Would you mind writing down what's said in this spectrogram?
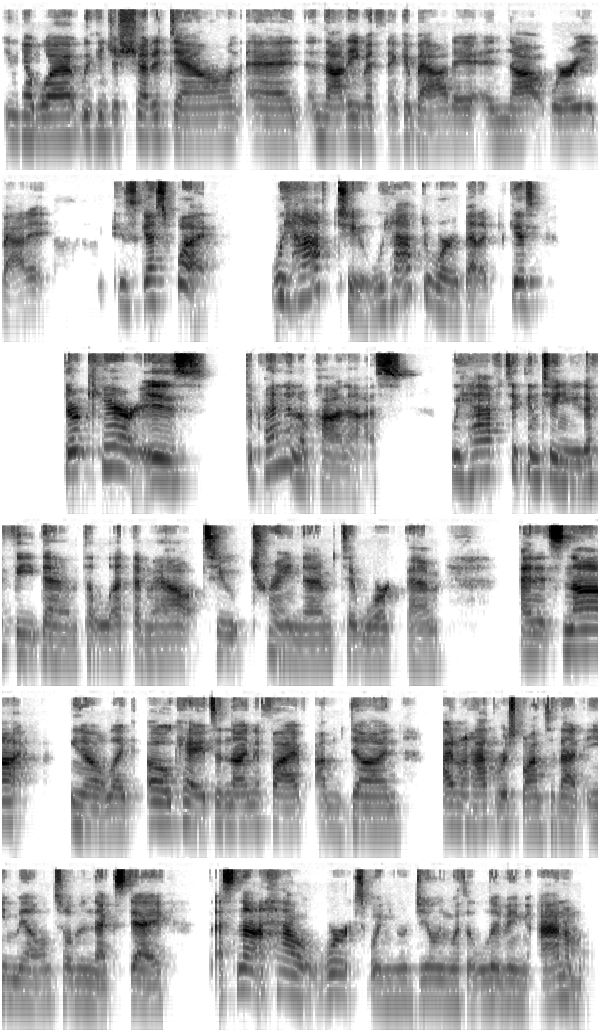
you know what, we can just shut it down and, and not even think about it and not worry about it. Because guess what? We have to we have to worry about it because their care is dependent upon us. We have to continue to feed them to let them out to train them to work them. And it's not you know like okay it's a nine to five i'm done. I don't have to respond to that email until the next day. That's not how it works when you're dealing with a living animal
